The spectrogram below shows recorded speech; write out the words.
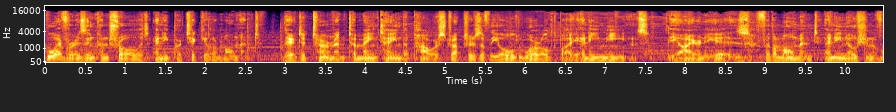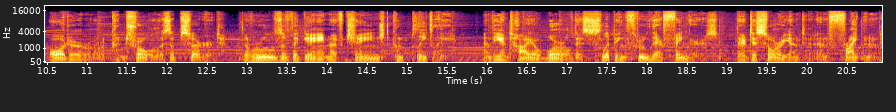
whoever is in control at any particular moment. They're determined to maintain the power structures of the old world by any means. The irony is, for the moment, any notion of order or control is absurd. The rules of the game have changed completely, and the entire world is slipping through their fingers. They're disoriented and frightened,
